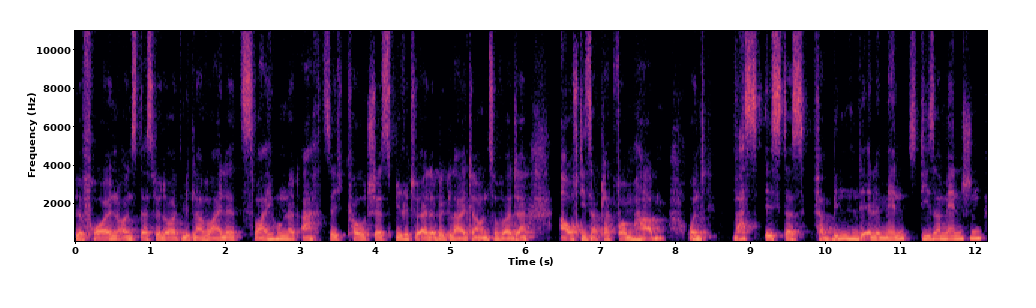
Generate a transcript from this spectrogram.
wir freuen uns, dass wir dort mittlerweile 280 Coaches, spirituelle Begleiter und so weiter auf dieser Plattform haben. Und was ist das verbindende Element dieser Menschen,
